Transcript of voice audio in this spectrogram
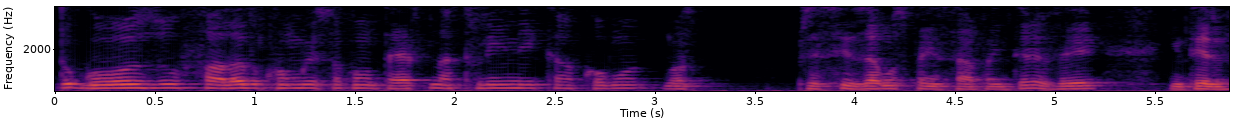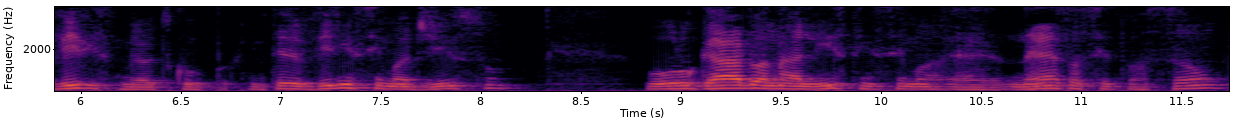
do gozo, falando como isso acontece na clínica, como nós precisamos pensar para intervir, intervir, melhor desculpa, intervir em cima disso, o lugar do analista em cima é, nessa situação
